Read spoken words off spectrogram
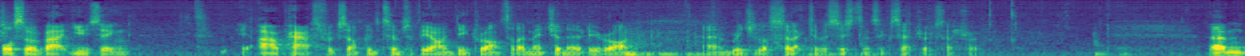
also about using our powers, for example, in terms of the R&D grants that I mentioned earlier on, um, regional selective assistance, etc., etc. Um,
